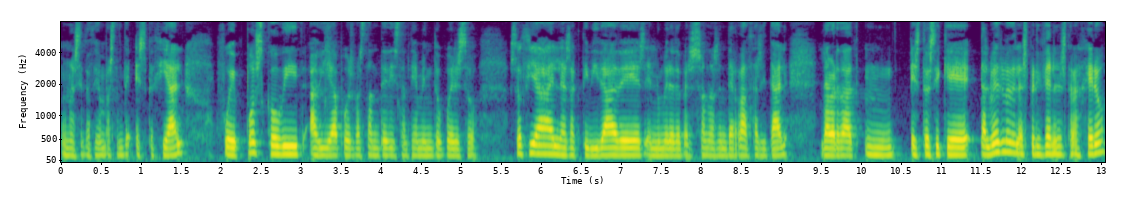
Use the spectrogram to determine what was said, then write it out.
una situación bastante especial, fue post-COVID, había pues bastante distanciamiento por pues eso social, las actividades, el número de personas en terrazas y tal. La verdad, mm, esto sí que, tal vez lo de la experiencia en el extranjero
